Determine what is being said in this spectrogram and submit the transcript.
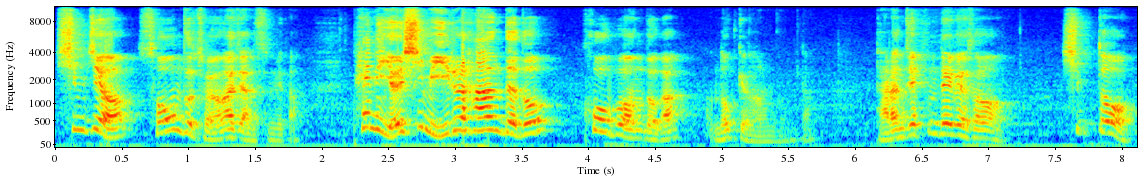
심지어 소음도 조용하지 않습니다. 팬이 열심히 일을 하는데도 코어 온도가 높게 나오는 겁니다. 다른 제품 대비해서 10도,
